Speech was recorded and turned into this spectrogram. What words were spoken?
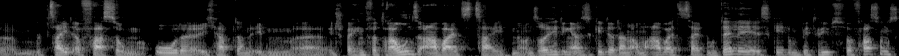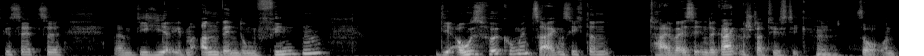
ähm, Zeiterfassung oder ich habe dann eben äh, entsprechend Vertrauensarbeitszeiten und solche Dinge. Also es geht ja dann um Arbeitszeitmodelle, es geht um Betriebsverfassungsgesetze, ähm, die hier eben Anwendung finden. Die Auswirkungen zeigen sich dann teilweise in der Krankenstatistik. Hm. So, und,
